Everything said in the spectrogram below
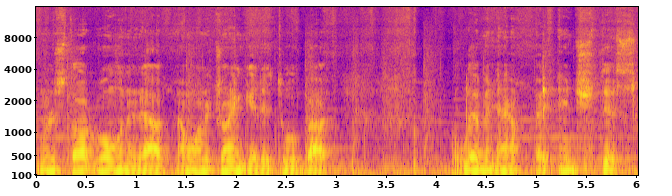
I'm going to start rolling it out. I want to try and get it to about 11 uh, inch disc.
